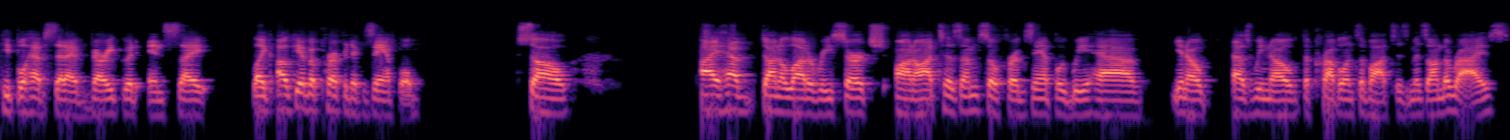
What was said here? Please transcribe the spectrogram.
People have said I have very good insight. Like, I'll give a perfect example. So, I have done a lot of research on autism. So, for example, we have, you know, as we know, the prevalence of autism is on the rise.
